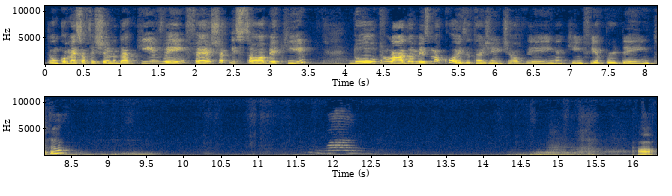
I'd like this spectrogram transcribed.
Então, começa fechando daqui, vem, fecha e sobe aqui. Do outro lado, a mesma coisa, tá, gente? Ó, vem aqui, enfia por dentro. Ó.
